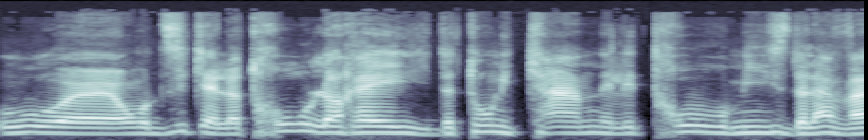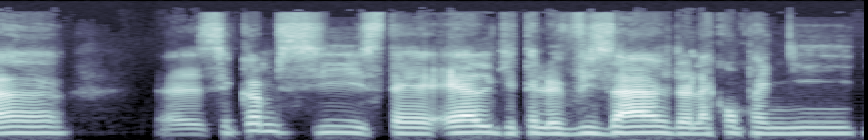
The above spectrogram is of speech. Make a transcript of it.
où euh, on dit qu'elle a trop l'oreille de Tony Khan, elle est trop mise de l'avant. c'est comme si c'était elle qui était le visage de la compagnie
